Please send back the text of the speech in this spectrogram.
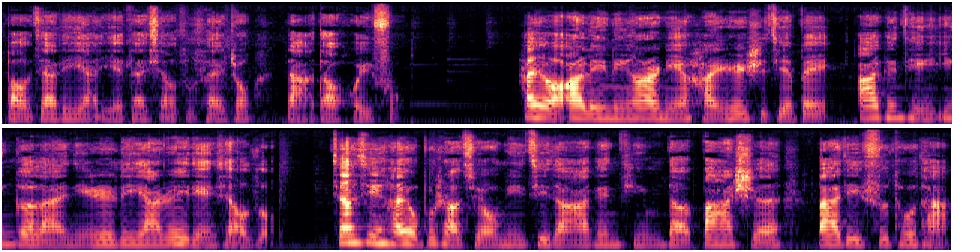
保加利亚也在小组赛中打道回府。还有2002年韩日世界杯，阿根廷、英格兰、尼日利亚、瑞典小组，相信还有不少球迷记得阿根廷的巴神巴蒂斯图塔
